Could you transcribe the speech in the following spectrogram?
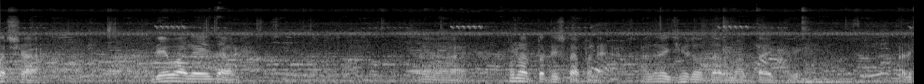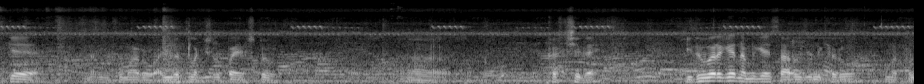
ವರ್ಷ ದೇವಾಲಯದ ಪುನರ್ ಪ್ರತಿಷ್ಠಾಪನೆ, ಅಂದರೆ ಜೀರ್ಣೋದ್ಧಾರ ಮಾಡ್ತಾ ಇದ್ವಿ ಅದಕ್ಕೆ ನಮಗೆ ಸುಮಾರು ಐವತ್ತು ಲಕ್ಷ ರೂಪಾಯಿಯಷ್ಟು ಖರ್ಚಿದೆ. ಇದುವರೆಗೆ ನಮಗೆ ಸಾರ್ವಜನಿಕರು ಮತ್ತು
